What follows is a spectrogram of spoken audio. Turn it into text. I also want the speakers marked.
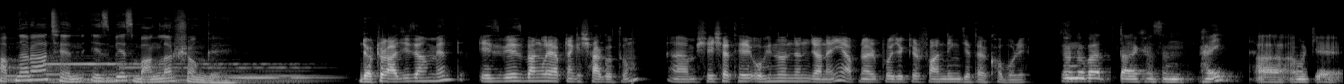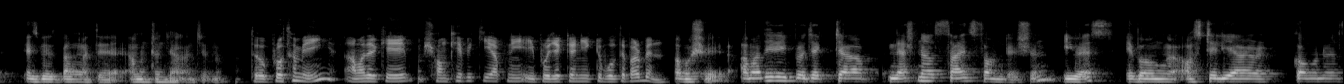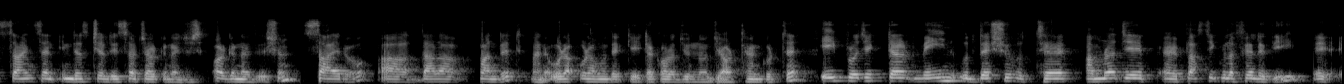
Speaker 1: আপনারা আছেন এসবিএস বাংলার সঙ্গে।
Speaker 2: ডক্টর আজিজ আহমেদ এসবিএস বাংলায় আপনাকে স্বাগতম। সেই সাথে অভিনন্দন জানাই আপনার প্রজেক্টের ফান্ডিং জেতার খবরে।
Speaker 3: ধন্যবাদ তারেক হাসান ভাই আহ, আমাকে এসবিএস বাংলাতে আমন্ত্রণ জানার জন্য।
Speaker 2: তো প্রথমেই আমাদেরকে সংক্ষেপে কি আপনি এই প্রজেক্টটা নিয়ে একটু বলতে পারবেন?
Speaker 3: অবশ্যই। আমাদের এই প্রজেক্টটা ন্যাশনাল সায়েন্স ফাউন্ডেশন ইউএস এবং অস্ট্রেলিয়ার Commonwealth Science and Industrial Research Organisation CSIRO দ্বারা ফান্ডেড মানে ওরা ওরা আমাদেরকে এটা করার জন্য যে অর্থায়ন করছে। এই প্রজেক্টটার মেইন উদ্দেশ্য হচ্ছে আমরা যে প্লাস্টিকগুলো ফেলে দিই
